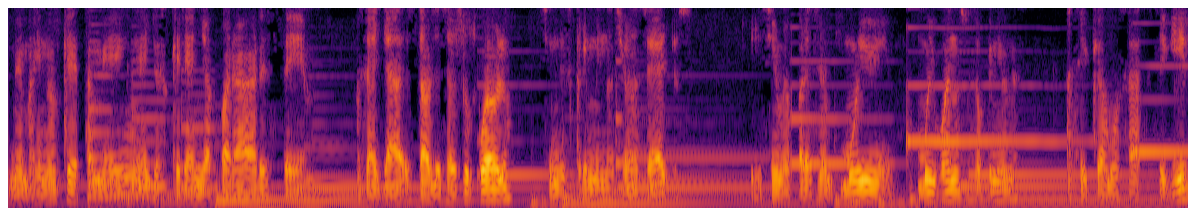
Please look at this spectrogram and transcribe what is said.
me imagino que también ellos querían ya parar, este, o sea, ya establecer su pueblo sin discriminación hacia ellos. Y sí, me parecen muy, muy buenas sus opiniones. Así que vamos a seguir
